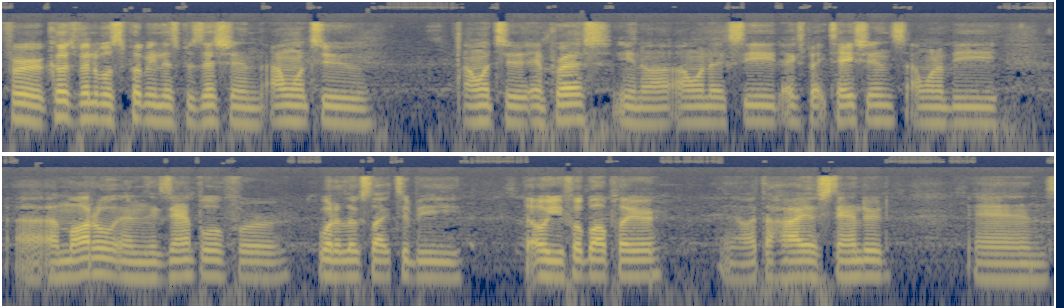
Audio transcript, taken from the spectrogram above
for Coach Venables to put me in this position, I want to, I want to impress. You know, I want to exceed expectations. I want to be uh, a model and an example for what it looks like to be the OU football player, you know, at the highest standard, and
